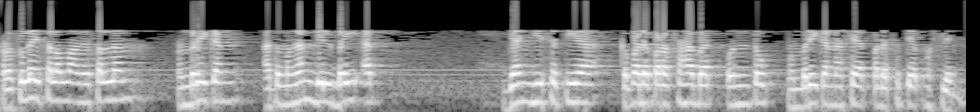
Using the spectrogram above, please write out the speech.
Rasulullah sallallahu alaihi wasallam memberikan atau mengambil baiat janji setia kepada para sahabat untuk memberikan nasihat pada setiap muslim.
